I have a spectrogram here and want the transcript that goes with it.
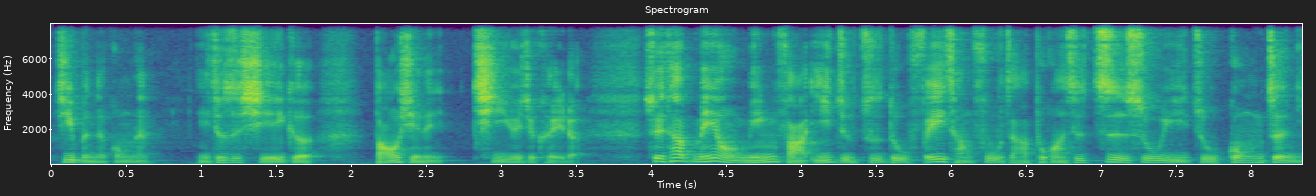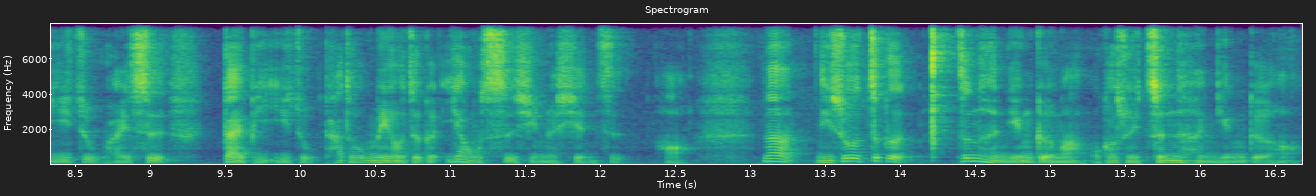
基本的功能。你就是写一个保险的契约就可以了。所以它没有民法遗嘱制度非常复杂，不管是自书遗嘱、公证遗嘱还是代笔遗嘱，它都没有这个要式性的限制。好，那你说这个真的很严格吗？我告诉你，真的很严格哈。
